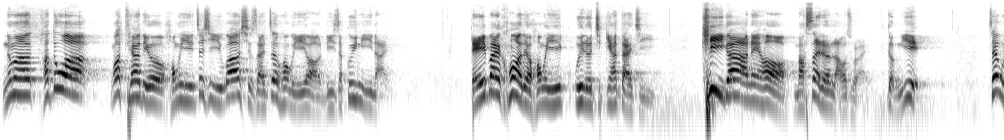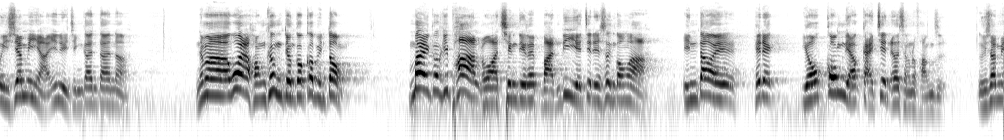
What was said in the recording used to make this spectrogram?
那么他拄啊，我听到洪毅，这是我熟悉郑洪毅哦，二十几年来第一摆看到洪毅为了一件代志，气甲安尼吼，目屎都流出来，哽咽。这为什么啊？因为真简单啊。那么我来奉劝中国国民党，莫搁去拍偌清德的万里的这个算讲啊，因兜的迄个由公寮改建而成的房子，为什么？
